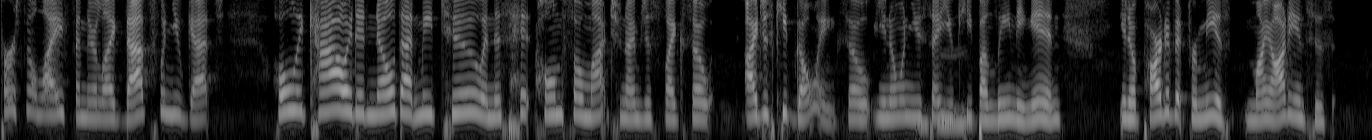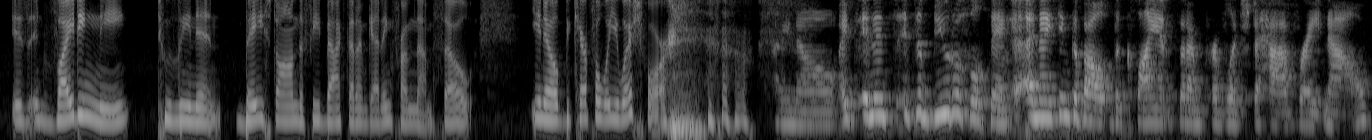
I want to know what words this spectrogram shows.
personal life. And they're like that's when you get holy cow, I didn't know that. Me too. And this hit home so much. And I'm just like, so I just keep going. So, you know, when you say mm-hmm. you keep on leaning in, you know, part of it for me is my audience is is inviting me to lean in based on the feedback that I'm getting from them. So, you know, be careful what you wish for. I know. I, and it's it's a beautiful thing. And I think about the clients that I'm privileged to have right now,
